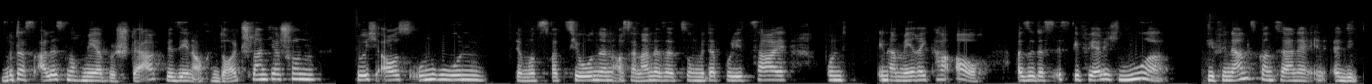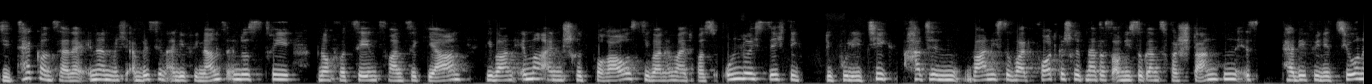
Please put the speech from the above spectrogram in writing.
wird das alles noch mehr bestärkt. Wir sehen auch in Deutschland ja schon durchaus Unruhen, Demonstrationen, Auseinandersetzungen mit der Polizei und in Amerika auch. Also das ist gefährlich nur. Die Finanzkonzerne, äh, die Tech-Konzerne erinnern mich ein bisschen an die Finanzindustrie noch vor 10, 20 Jahren. Die waren immer einen Schritt voraus, die waren immer etwas undurchsichtig. Die Politik hatte, war nicht so weit fortgeschritten, hat das auch nicht so ganz verstanden, ist per Definition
